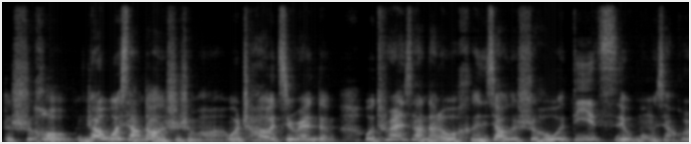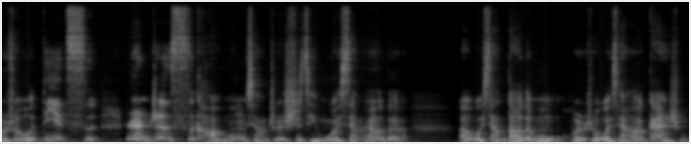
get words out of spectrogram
的时候，你知道我想到的是什么吗？我超级 random，我突然想到了我很小的时候，我第一次有梦想，或者说我第一次认真思考梦想这个事情，我想要的，呃，我想到的梦，或者说我想要干什么。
